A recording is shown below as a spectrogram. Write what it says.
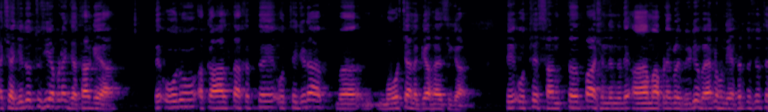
ਅੱਛਾ ਜਦੋਂ ਤੁਸੀਂ ਆਪਣਾ ਜਥਾ ਗਿਆ ਤੇ ਉਦੋਂ ਅਕਾਲ ਤਖਤ ਉੱਥੇ ਜਿਹੜਾ ਮੋਰਚਾ ਲੱਗਿਆ ਹੋਇਆ ਸੀਗਾ ਤੇ ਉੱਥੇ ਸੰਤ ਭਾਸ਼ਣ ਦਿੰਦੇ ਨੇ ਆਮ ਆਪਣੇ ਕੋਲੇ ਵੀਡੀਓ ਵਾਇਰਲ ਹੁੰਦੀ ਆ ਫਿਰ ਤੁਸੀਂ ਉੱਥੇ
